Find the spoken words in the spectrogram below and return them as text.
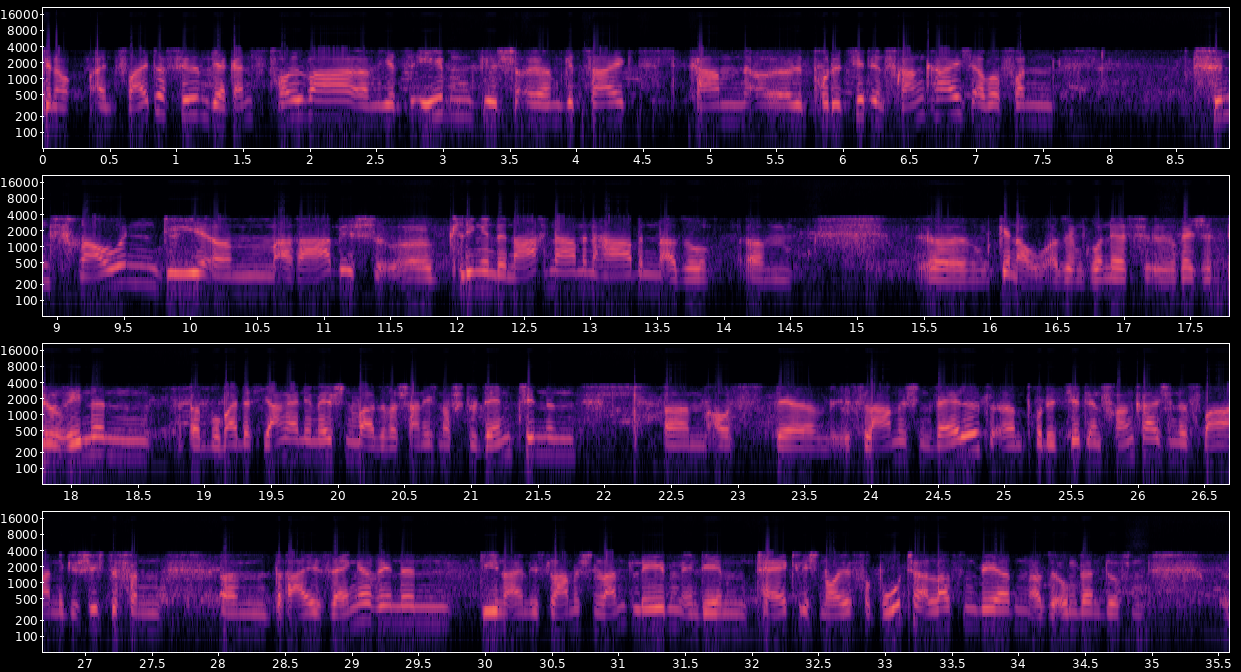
genau, ein zweiter Film, der ganz toll war, ähm, jetzt eben ge äh, gezeigt, kam äh, produziert in Frankreich, aber von fünf Frauen, die ähm, arabisch äh, klingende Nachnamen haben, also ähm, äh, genau, also im Grunde Regisseurinnen, äh, wobei das Young Animation war, also wahrscheinlich noch Studentinnen ähm, aus der islamischen Welt, ähm, produziert in Frankreich und es war eine Geschichte von ähm, drei Sängerinnen, die in einem islamischen Land leben, in dem täglich neue Verbote erlassen werden. Also irgendwann dürfen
